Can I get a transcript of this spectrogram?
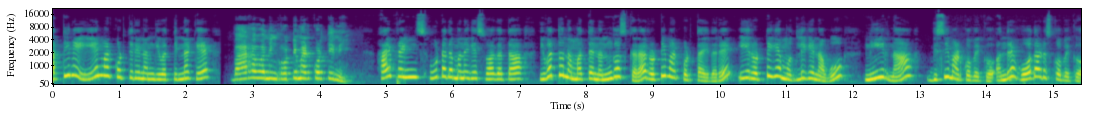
ಅತ್ತಿರಿ ಏನು ಮಾಡ್ಕೊಡ್ತೀರಿ ನನಗೆ ಇವತ್ತು ತಿನ್ನಕ್ಕೆ? ಬಾರವ್ವ ನಿಂಗೆ ರೊಟ್ಟಿ ಮಾಡಿಕೊಡ್ತೀನಿ ಹಾಯ್ ಫ್ರೆಂಡ್ಸ್ ಊಟದ ಮನೆಗೆ ಸ್ವಾಗತ. ಇವತ್ತು ನಮ್ಮತ್ತೆ ನನಗೋಸ್ಕರ ರೊಟ್ಟಿ ಮಾಡ್ಕೊಡ್ತಾ ಇದ್ದಾರೆ ಈ ರೊಟ್ಟಿಗೆ ಮೊದಲಿಗೆ ನಾವು ನೀರನ್ನ ಬಿಸಿ ಮಾಡ್ಕೋಬೇಕು ಅಂದರೆ ಹೋದಾಡಿಸ್ಕೋಬೇಕು.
